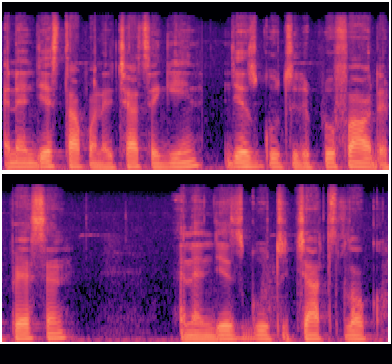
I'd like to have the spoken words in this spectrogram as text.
And then just tap on the chat again. Just go to the profile of the person. And then just go to chat lock.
